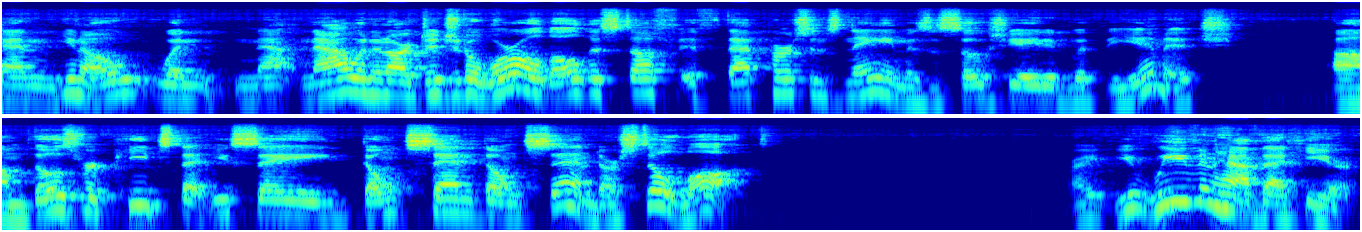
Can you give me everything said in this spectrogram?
and you know when now, now in our digital world all this stuff if that person's name is associated with the image um, those repeats that you say don't send don't send are still logged right? You, we even have that here.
